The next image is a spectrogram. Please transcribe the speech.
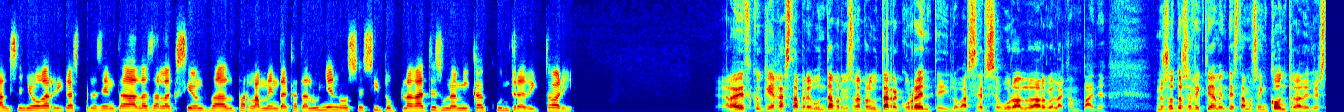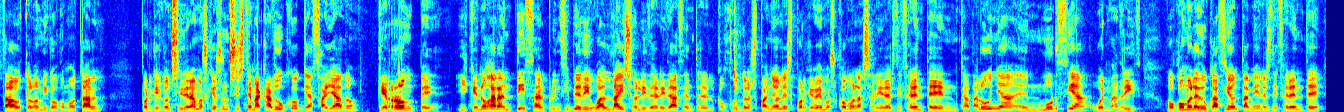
el senyor Garriga es presenta les eleccions del Parlament de Catalunya. No sé si tot plegat és una mica contradictori. Agradezco que haga esta pregunta porque es una pregunta recurrente y lo va a ser seguro a lo largo de la campaña. Nosotros efectivamente estamos en contra del Estado autonómico como tal, porque consideramos que es un sistema caduco, que ha fallado, que rompe y que no garantiza el principio de igualdad y solidaridad entre el conjunto de españoles, porque vemos cómo la sanidad es diferente en Cataluña, en Murcia o en Madrid, o cómo la educación también es diferente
